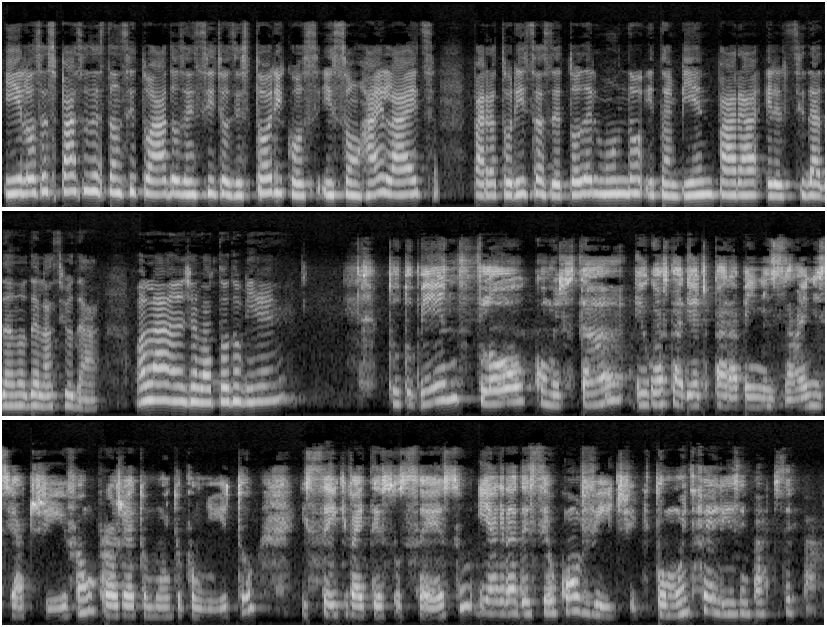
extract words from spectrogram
Y los espacios están situados en sitios históricos y son highlights para turistas de todo el mundo y también para el ciudadano de la ciudad. Hola Ángela, ¿todo bien? Tudo bem, Flo? Como está? Eu gostaria de parabenizar a iniciativa, um projeto muito bonito e sei que vai ter sucesso e agradecer o convite, que estou muito feliz em participar.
